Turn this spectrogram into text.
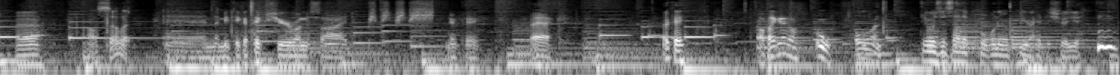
uh, I'll sell it. And let me take a picture on the side. Okay, back. Okay, off I go. Oh, hold on. There was this other cool one over here I had to show you.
